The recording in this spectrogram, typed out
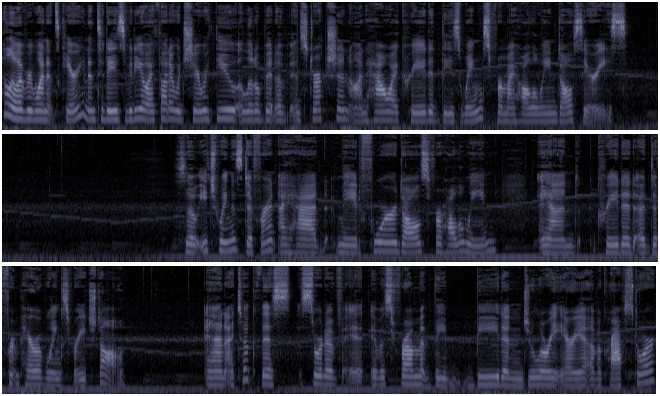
Hello everyone, it's Carrie and in today's video I thought I would share with you a little bit of instruction on how I created these wings for my Halloween doll series. So each wing is different. I had made four dolls for Halloween and created a different pair of wings for each doll. And I took this sort of, it, it was from the bead and jewelry area of a craft store.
